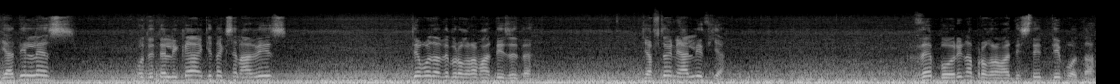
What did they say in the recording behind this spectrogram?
γιατί λες ότι τελικά, κοίταξε να δεις, τίποτα δεν προγραμματίζεται. Και αυτό είναι η αλήθεια. Δεν μπορεί να προγραμματιστεί τίποτα.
